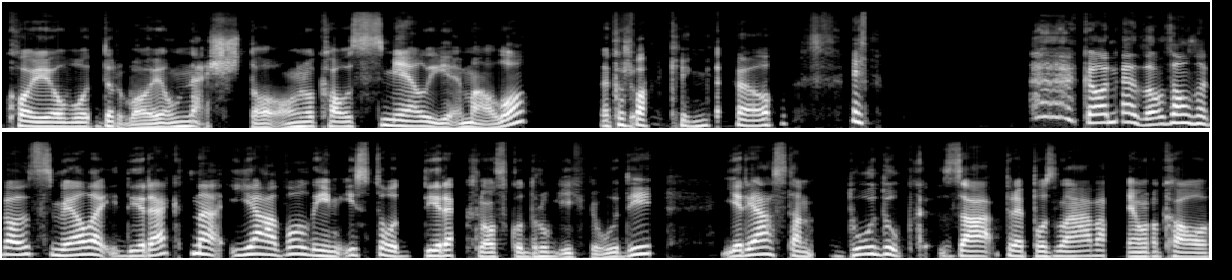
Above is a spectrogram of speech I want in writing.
koje je ovo drvo ili nešto, ono kao smijelije malo. Da kažu, Fucking hell. kao ne znam, samo sam kao smjela i direktna. Ja volim isto direktnost kod drugih ljudi, jer ja sam duduk za prepoznavanje ono kao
